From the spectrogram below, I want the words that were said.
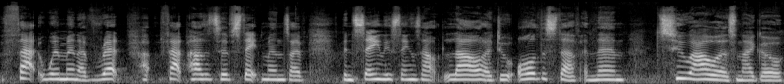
fat women. I've read p- fat positive statements. I've been saying these things out loud. I do all the stuff, and then two hours, and I go.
